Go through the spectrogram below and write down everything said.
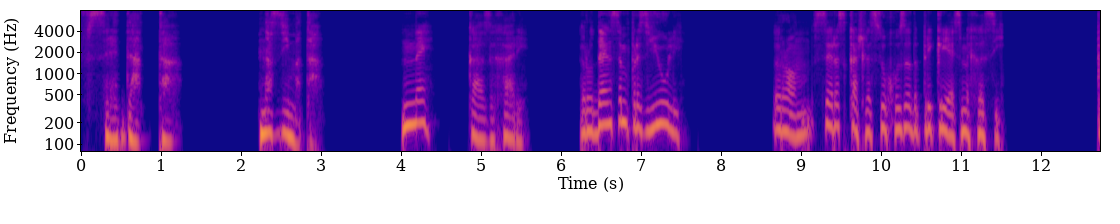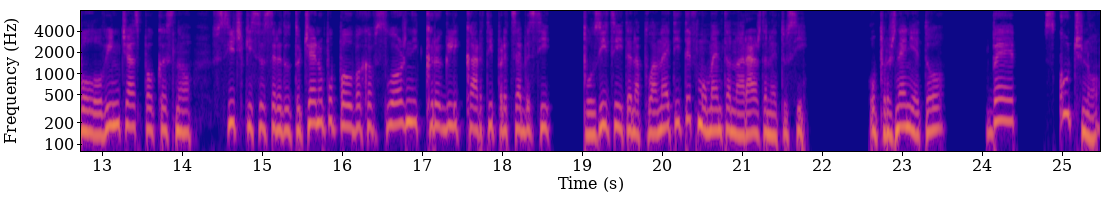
в средата на зимата. Не, каза Хари. Роден съм през юли. Рон се разкашля сухо, за да прикрие смеха си. Половин час по-късно всички съсредоточено попълваха в сложни кръгли карти пред себе си позициите на планетите в момента на раждането си. Упражнението бе скучно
